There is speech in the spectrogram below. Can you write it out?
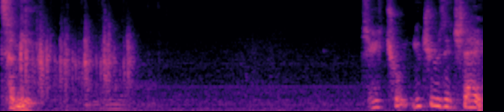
to me. So you choose each day.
